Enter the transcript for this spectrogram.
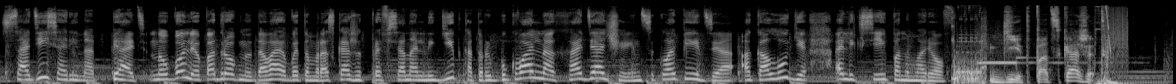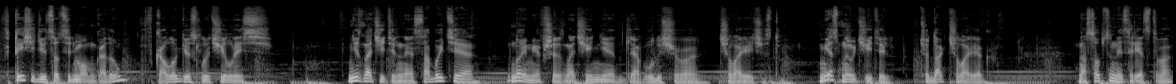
Садись, Арина, пять. Но более подробно давай об этом расскажет профессиональный гид, который буквально ходячая энциклопедия о Калуге Алексей Пономарев. Гид подскажет. В 1907 году в Калуге случилось Незначительное событие, но имевшее значение для будущего человечества. Местный учитель, чудак-человек, на собственные средства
